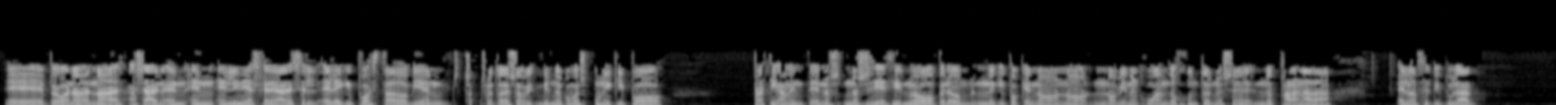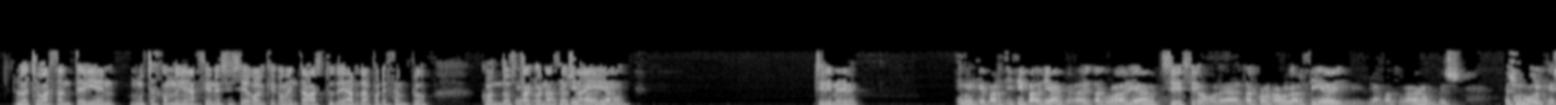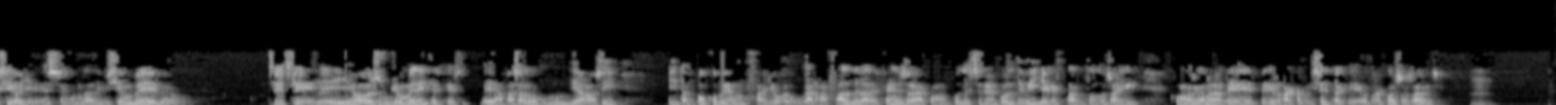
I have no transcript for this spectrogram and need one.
Eh, pero bueno, no, o sea, en, en, en líneas generales el, el, equipo ha estado bien, sobre todo eso, viendo cómo es un equipo prácticamente, no, no sé si decir nuevo, pero un, equipo que no, no, no vienen jugando juntos, no es, no es para nada el once titular lo ha hecho bastante bien, muchas combinaciones, ese gol que comentabas tú de Arda, por ejemplo, con dos taconazos ahí. Sí, dime, dime. En el que participa Adrián, que da de con Adrián, sí, luego le da de con Raúl García y ya natural, pues es un gol que sí, oye, es segunda división B, pero sí, sí, que yo, yo me dices que ha pasado un mundial así y tampoco veo un fallo garrafal de la defensa, como puede ser el gol de Villa, que están todos ahí con más ganas de pedir la camiseta que otra cosa, ¿sabes? Mm.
